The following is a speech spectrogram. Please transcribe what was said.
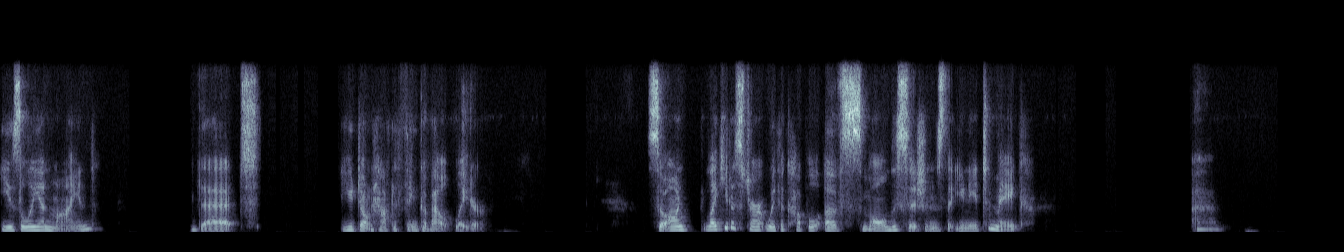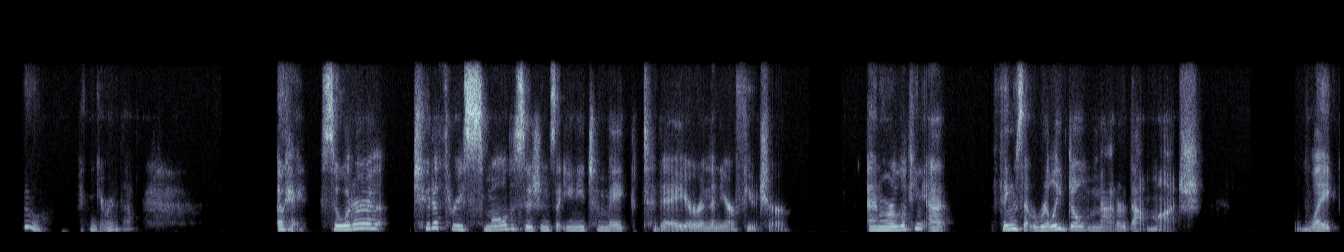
easily in mind that you don't have to think about later. So I'd like you to start with a couple of small decisions that you need to make. Um, ooh, I can get rid of that. Okay, so what are two to three small decisions that you need to make today or in the near future? And we're looking at things that really don't matter that much. Like,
